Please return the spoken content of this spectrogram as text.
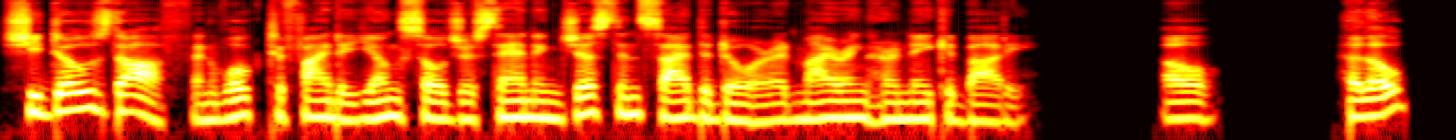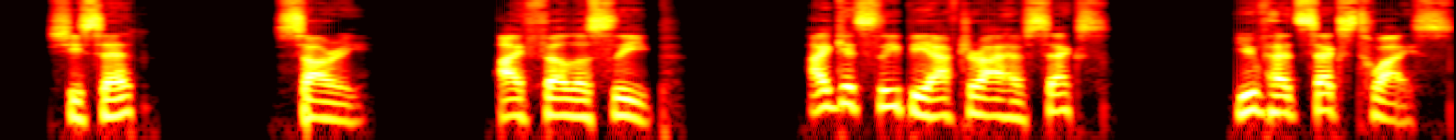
She dozed off and woke to find a young soldier standing just inside the door admiring her naked body. Oh. Hello? she said. Sorry. I fell asleep. I get sleepy after I have sex. You've had sex twice.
